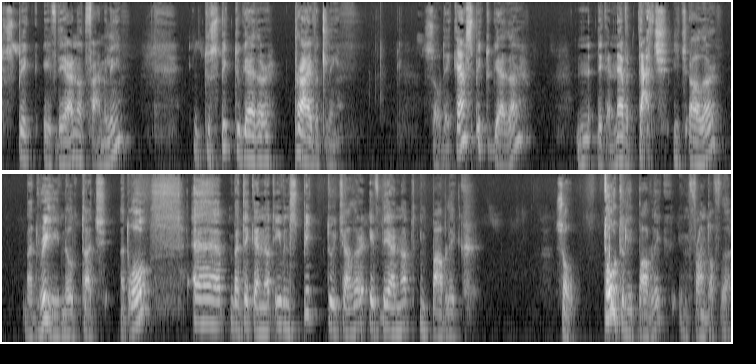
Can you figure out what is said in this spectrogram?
to speak, if they are not family, to speak together privately. So they can speak together, they can never touch each other, but really no touch at all. Uh, but they cannot even speak to each other if they are not in public. So, totally public in front of the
